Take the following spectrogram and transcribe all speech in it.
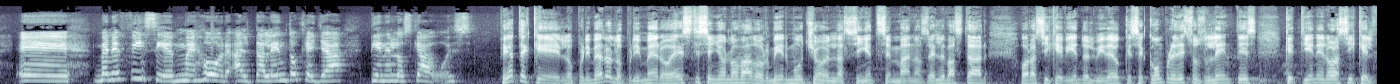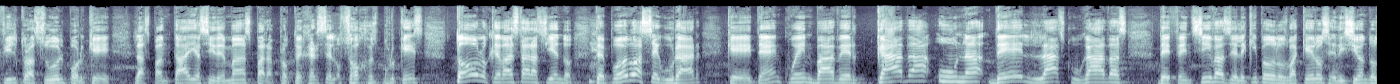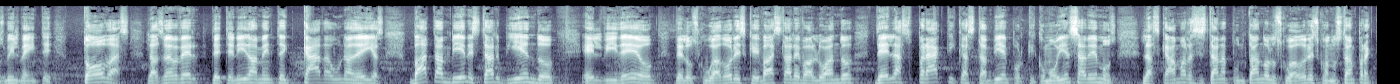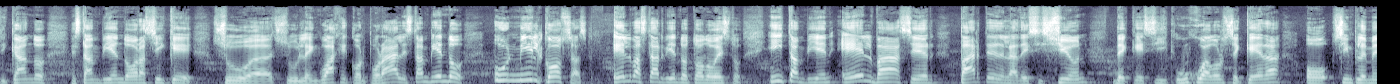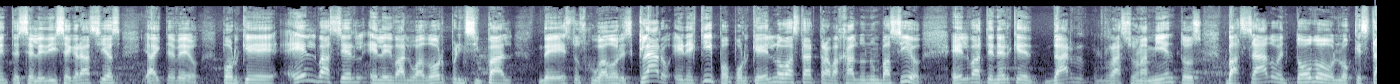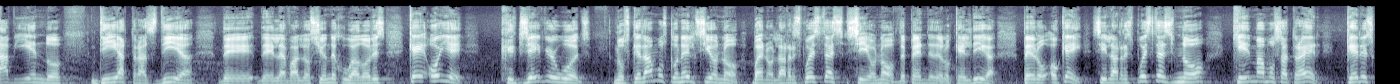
beneficie mejor al talento que ya tienen los Cowboys. Fíjate que lo primero, lo primero, este señor no va a dormir mucho en las siguientes semanas. Él va a estar ahora sí que viendo el video, que se compre de esos lentes que tienen ahora sí que el filtro azul, porque las pantallas y demás para protegerse los ojos, porque es todo lo que va a estar haciendo. Te puedo asegurar que Dan Quinn va a ver cada una de las jugadas defensivas del equipo de los Vaqueros edición 2020. Todas las va a ver detenidamente cada una de ellas. Va a también estar viendo el video de los jugadores que va a estar evaluando, de las prácticas también, porque como bien sabemos, las cámaras están apuntando a los jugadores cuando están practicando, están viendo ahora sí que su, uh, su lenguaje corporal, están viendo un mil cosas. Él va a estar viendo todo esto. Y también él va a ser parte de la decisión de que si un jugador se queda o simplemente se le dice gracias, ahí te veo. Porque él va a ser el evaluador principal de estos jugadores. Claro, en equipo, porque él no va a estar trabajando en un vacío. Él va a tener que dar razonamientos basado en todo lo que está viendo día tras día de, la evaluación de jugadores. Que, oye, Xavier Woods, ¿nos quedamos con él sí o no? Bueno, la respuesta es sí o no, depende de lo que él diga. Pero, ok, si la respuesta es no, ¿quién vamos a traer?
